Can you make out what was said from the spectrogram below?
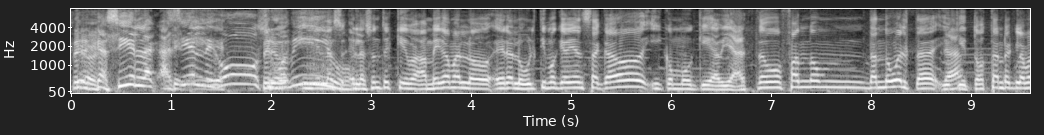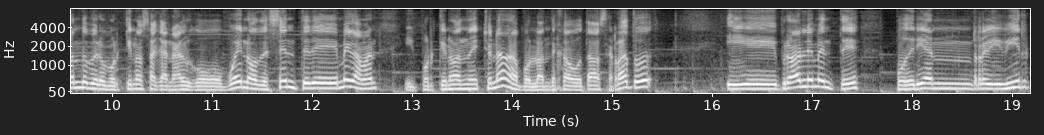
Pero es que así es, la, así Sí, es el negocio, pero y el, amigo. as- el asunto es que a Mega Man lo- era lo último que habían sacado y como que había harto fandom dando vueltas y que todos están reclamando, pero ¿por qué no sacan algo bueno, decente de Mega Man? ¿Y por qué no han hecho nada? Pues lo han dejado botado hace rato y probablemente podrían revivir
